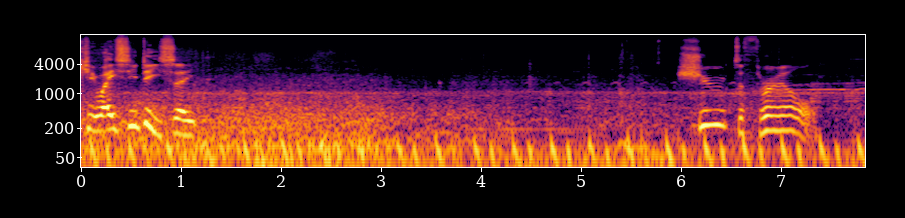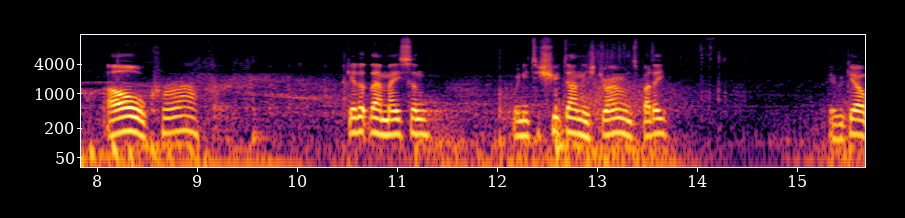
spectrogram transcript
Cue AC/DC. Shoot to thrill. Oh crap. Get up there, Mason. We need to shoot down these drones, buddy. Here we go.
